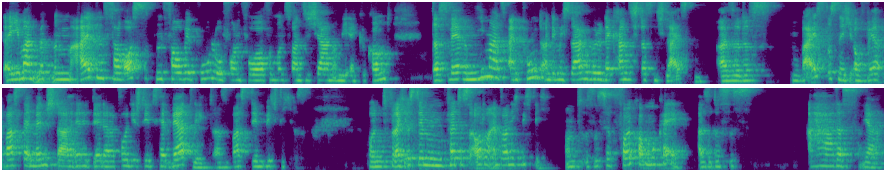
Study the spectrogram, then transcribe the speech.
da jemand mit einem alten, verrosteten VW Polo von vor 25 Jahren um die Ecke kommt, das wäre niemals ein Punkt, an dem ich sagen würde, der kann sich das nicht leisten. Also das, du weißt es nicht, auf wer, was der Mensch da, der da vor dir steht, Wert legt, also was dem wichtig ist. Und vielleicht ist dem ein fettes Auto einfach nicht wichtig. Und es ist ja vollkommen okay. Also das ist, ah, das, ja,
